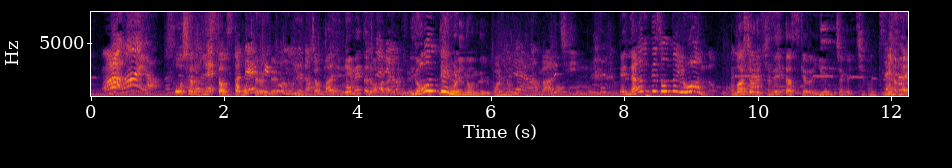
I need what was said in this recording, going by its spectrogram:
うなんやソーシャルディスタンス保ってるんで待って結構飲んでた。ユンちゃんと。マジ2メートルは離れてるぜ飲んでバリ飲んでる。バリ飲んでる。マジ？えなんでそんな弱んの？マッシュ俺気づいたっすけどユンちゃんが一番強いやばい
